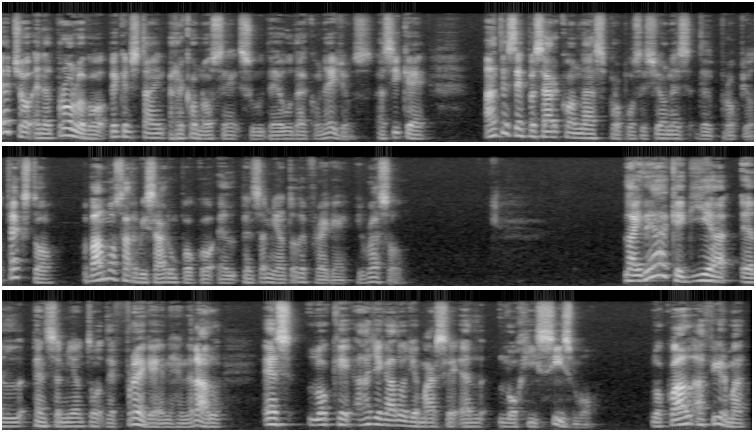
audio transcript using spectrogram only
De hecho, en el prólogo, Wittgenstein reconoce su deuda con ellos, así que, antes de empezar con las proposiciones del propio texto, vamos a revisar un poco el pensamiento de Frege y Russell. La idea que guía el pensamiento de Frege en general es lo que ha llegado a llamarse el logicismo, lo cual afirma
